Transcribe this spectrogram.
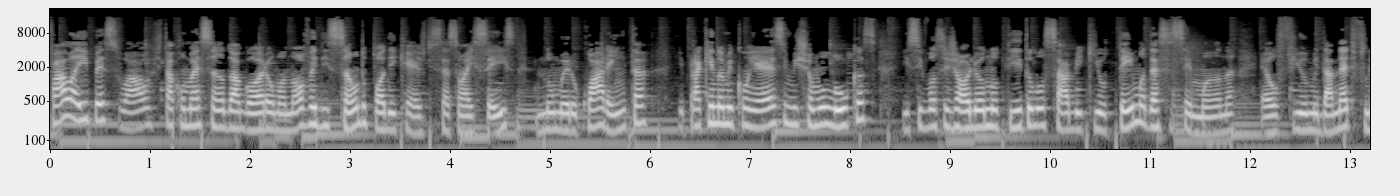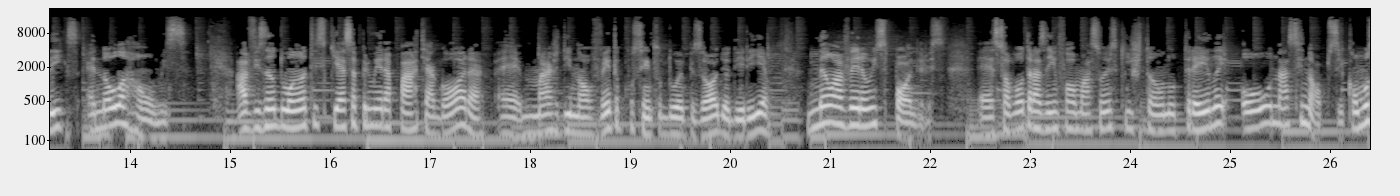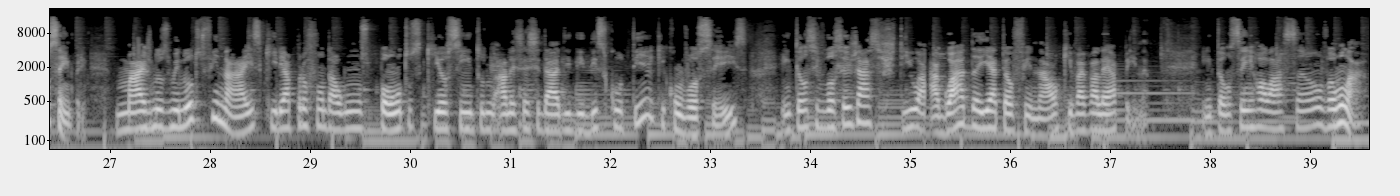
Fala aí pessoal, está começando agora uma nova edição do podcast Sessão às 6, número 40. E para quem não me conhece, me chamo Lucas. E se você já olhou no título, sabe que o tema dessa semana é o filme da Netflix Enola Holmes avisando antes que essa primeira parte agora, é, mais de 90% do episódio, eu diria, não haverão spoilers. É, só vou trazer informações que estão no trailer ou na sinopse, como sempre. Mas nos minutos finais, queria aprofundar alguns pontos que eu sinto a necessidade de discutir aqui com vocês. Então, se você já assistiu, aguarda aí até o final que vai valer a pena. Então, sem enrolação, vamos lá.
